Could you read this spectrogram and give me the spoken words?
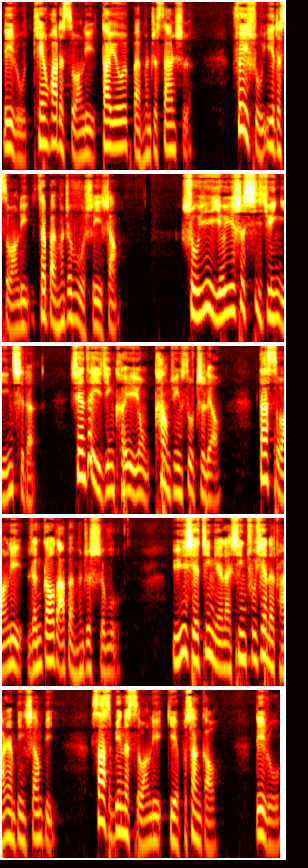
例如，天花的死亡率大约为百分之三十，肺鼠疫的死亡率在百分之五十以上。鼠疫由于是细菌引起的。现在已经可以用抗菌素治疗，但死亡率仍高达百分之十五。与一些近年来新出现的传染病相比，SARS 病的死亡率也不算高。例如，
